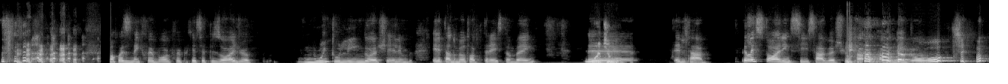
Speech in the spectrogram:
uma coisa também que foi boa foi porque esse episódio muito lindo, eu achei ele. Ele tá no meu top 3 também. O é, último? Ele tá. Pela história em si, sabe? Eu acho que o, o, o último.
